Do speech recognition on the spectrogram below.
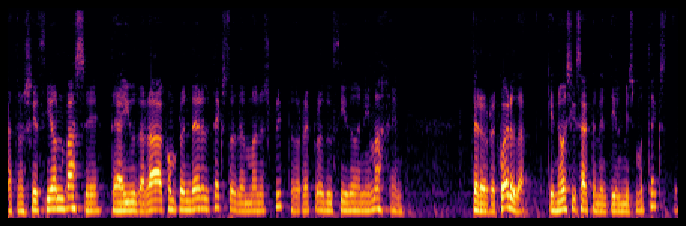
La transcripción base te ayudará a comprender el texto del manuscrito reproducido en imagen, pero recuerda que no es exactamente el mismo texto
